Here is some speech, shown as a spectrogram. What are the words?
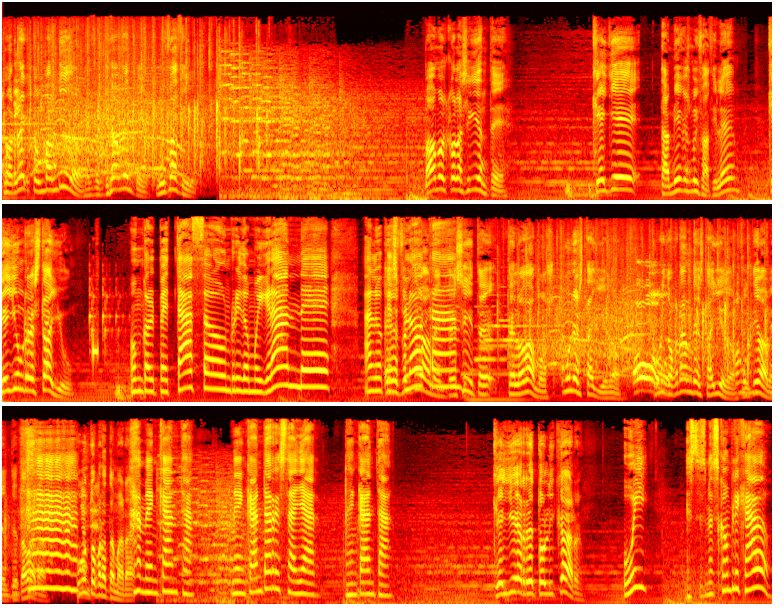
correcto, un bandido, efectivamente. Muy fácil. Vamos con la siguiente. Que lle... También es muy fácil, ¿eh? Lle un restallo. Un golpetazo, un ruido muy grande, algo que Efectivamente, explota. sí, te, te lo damos. Un estallido. Oh. Un ruido grande estallido, efectivamente, Tamara. Punto para Tamara. Ah, Me encanta. Me encanta restallar. Me encanta. Que lle retolicar. Uy, esto es más complicado.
